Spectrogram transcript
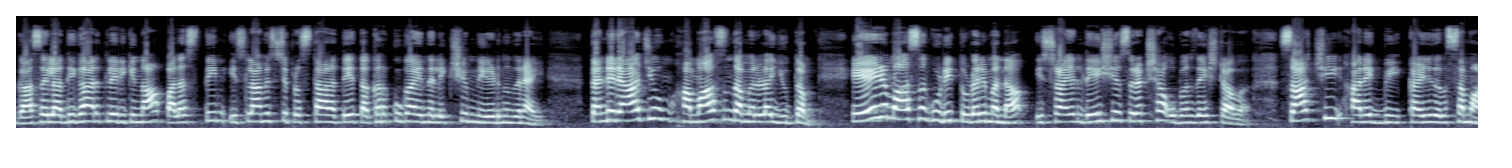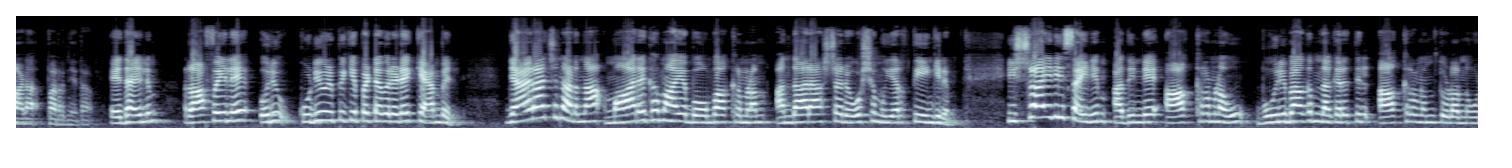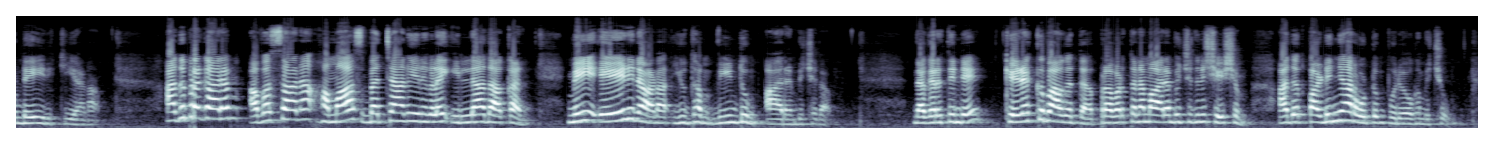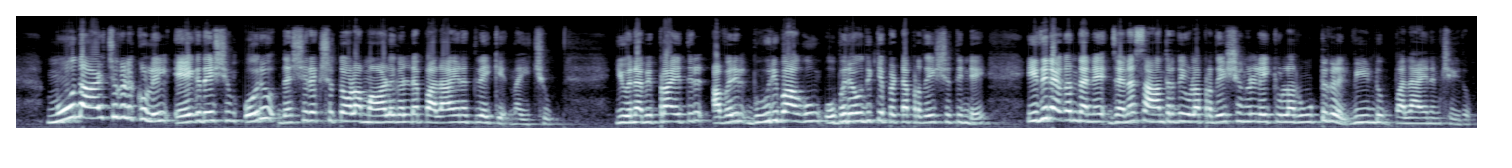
ഗാസയിൽ അധികാരത്തിലിരിക്കുന്ന Palestine Islamist പ്രസ്ഥാനത്തെ തകർക്കുക എന്ന ലക്ഷ്യം നേടുന്നതിനായി തന്റെ രാജ്യവും ഹമാസും തമ്മിലുള്ള യുദ്ധം ഏഴ് മാസം കൂടി തുടരുമെന്ന് ഇസ്രായേൽ ദേശീയ സുരക്ഷാ ഉപദേഷ്ടാവ് സാക്ഷി ഹനഗ്ബി കഴിഞ്ഞ ദിവസമാണ് പറഞ്ഞത്. ഏതായാലും റാഫേലെ ഒരു കുടിയൊഴിപ്പിക്കപ്പെട്ടവരുടെ ക്യാമ്പിൽ ഞായറാഴ്ച നടന്ന മാരകമായ ബോംബാക്രമണം അന്താരാഷ്ട്ര രോഷമുയർത്തിയെങ്കിലും ഇസ്രായേലി സൈന്യം അതിന്റെ ആക്രമണവും ഭൂരിഭാഗം നഗരത്തിൽ ആക്രമണം തുടർന്നുകൊണ്ടേയിരിക്കുകയാണ്. അതുപ്രകാരം അവസാന ഹമാസ് ബറ്റാലിയനുകളെ ഇല്ലാതാക്കാൻ മെയ് ഏഴിനാണ് യുദ്ധം വീണ്ടും ആരംഭിച്ചത്. നഗരത്തിന്റെ കിഴക്ക് ഭാഗത്ത് പ്രവർത്തനം ആരംഭിച്ചതിനു ശേഷം അത് പടിഞ്ഞാറോട്ടും പുരോഗമിച്ചു. മൂന്നാഴ്ചകൾക്കുള്ളിൽ ഏകദേശം ഒരു ദശലക്ഷത്തോളം ആളുകളുടെ പലായനത്തിലേക്ക് നയിച്ചു. യു അഭിപ്രായത്തിൽ അവരിൽ ഭൂരിഭാഗവും ഉപരോധിക്കപ്പെട്ട പ്രദേശത്തിന്റെ ഇതിനകം തന്നെ ജനസാന്ദ്രതയുള്ള പ്രദേശങ്ങളിലേക്കുള്ള റൂട്ടുകളിൽ വീണ്ടും പലായനം ചെയ്തു.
